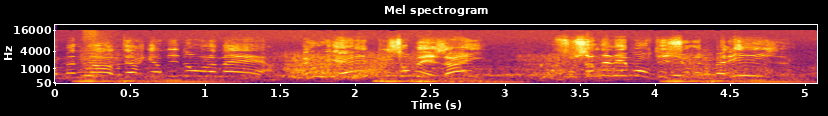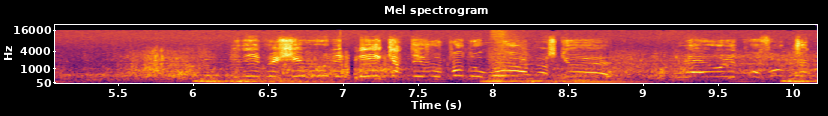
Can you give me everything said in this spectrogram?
Maintenant, t'as regardé donc la mer. Mais où est Ils sont baisailles. Il faut s'en aller monter sur une balise. Et dépêchez-vous, dépêchez, écartez-vous pas du bois, parce que on est, on est profond de chaque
